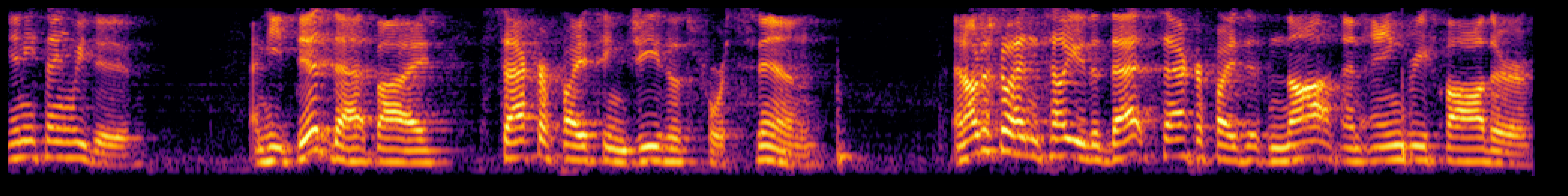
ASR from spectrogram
anything we do. And He did that by sacrificing Jesus for sin. And I'll just go ahead and tell you that that sacrifice is not an angry father,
